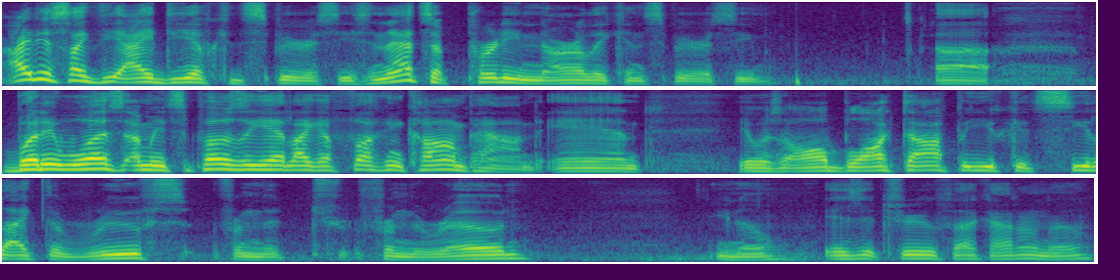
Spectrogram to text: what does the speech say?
I just like the idea of conspiracies, and that's a pretty gnarly conspiracy. Uh, but it was, I mean, supposedly he had like a fucking compound, and it was all blocked off, but you could see like the roofs from the from the road. You know, is it true? Fuck, I don't know.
